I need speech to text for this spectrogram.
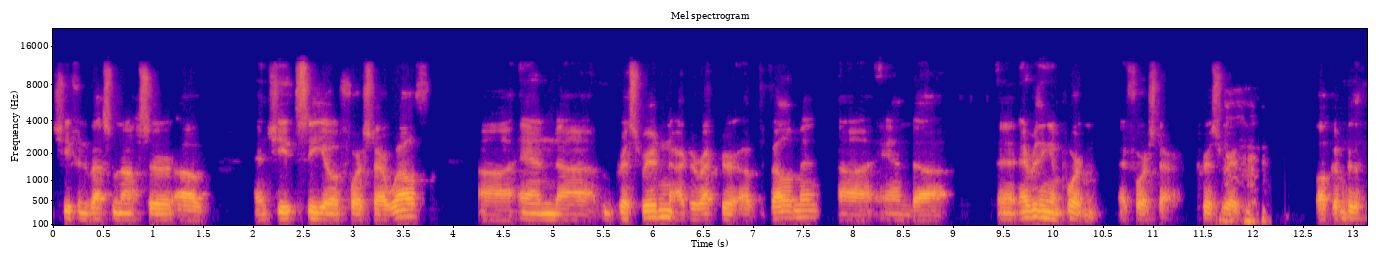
chief investment officer of and chief CEO of Four Star Wealth uh, and uh, Chris Reardon, our Director of Development uh, and, uh, and, everything important at Four Star. Chris Reardon, welcome to the.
